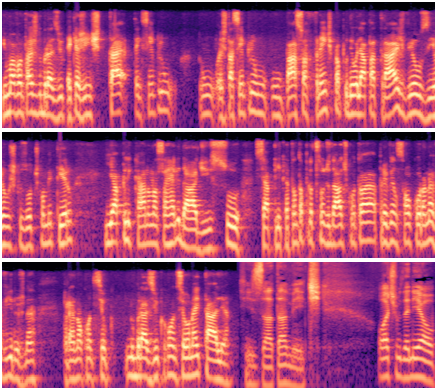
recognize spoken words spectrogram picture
E uma vantagem do Brasil é que a gente tá, tem sempre um, um está sempre um, um, passo à frente para poder olhar para trás, ver os erros que os outros cometeram e aplicar na nossa realidade. Isso se aplica tanto à proteção de dados quanto à prevenção ao coronavírus, né? Para não acontecer no Brasil o que aconteceu na Itália. Exatamente. Ótimo, Daniel.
